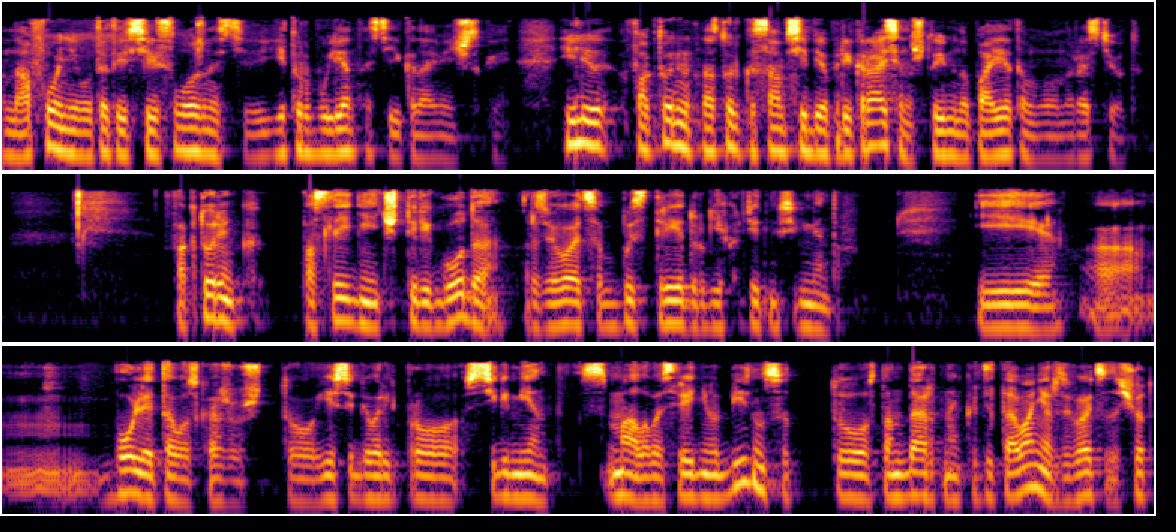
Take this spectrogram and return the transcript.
на фоне вот этой всей сложности и турбулентности экономической? Или факторинг настолько сам себе прекрасен, что именно поэтому он растет? Факторинг последние 4 года развивается быстрее других кредитных сегментов. И более того скажу, что если говорить про сегмент малого и среднего бизнеса, то стандартное кредитование развивается за счет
